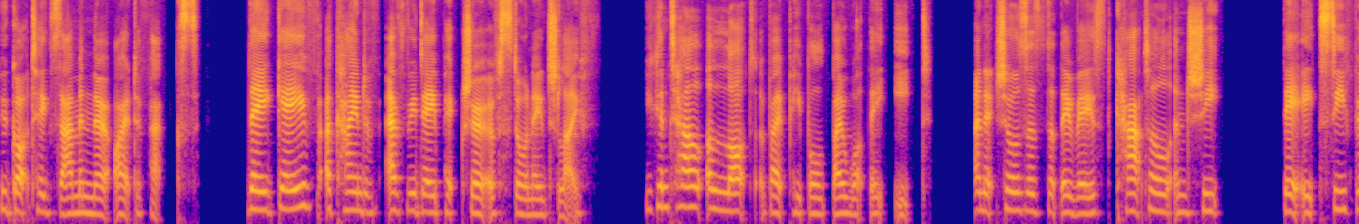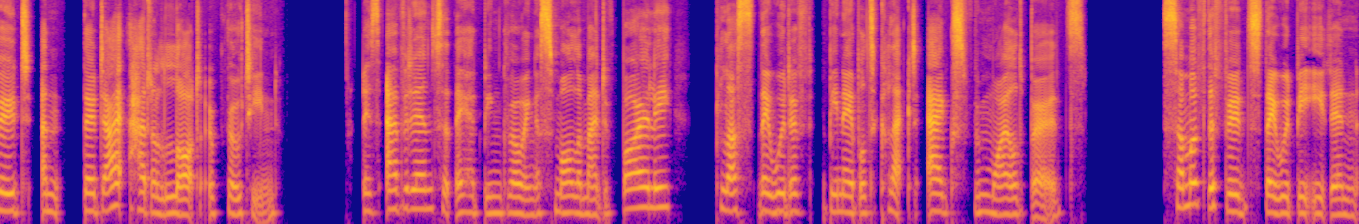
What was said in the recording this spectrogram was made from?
who got to examine their artifacts. They gave a kind of everyday picture of Stone Age life. You can tell a lot about people by what they eat, and it shows us that they raised cattle and sheep, they ate seafood, and their diet had a lot of protein. There's evidence that they had been growing a small amount of barley, plus, they would have been able to collect eggs from wild birds. Some of the foods they would be eating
